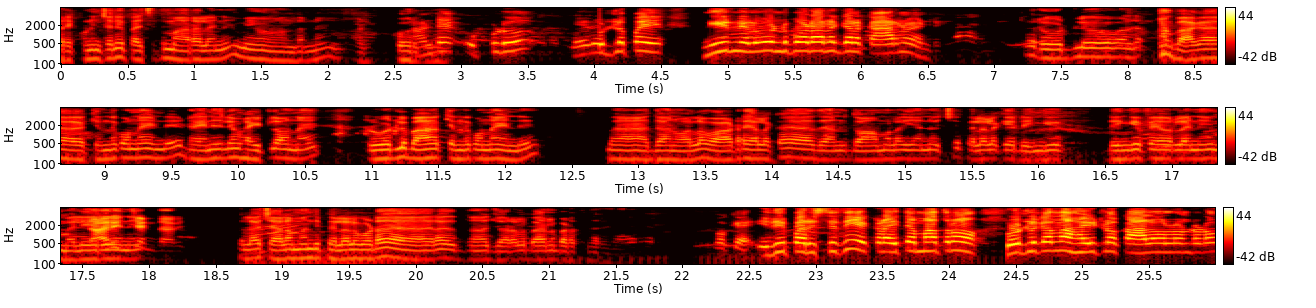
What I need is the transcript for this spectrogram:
మరి ఇక్కడి నుంచి పరిస్థితి మారాలని మేము అందరినీ అంటే కోరుకుంటున్నాం ఇప్పుడు రోడ్లపై నీరు నిల్వ ఉండిపోవడానికి గల కారణం ఏంటి? రోడ్లు అంటే బాగా కిందకు ఉన్నాయండి. డ్రైనేజీలు ఏమో హైట్లో ఉన్నాయి. రోడ్లు బాగా కిందకు ఉన్నాయండి. ఆ, దానివల్ల వాటర్ వెళ్ళక దాని దోమలు ఇవన్నీ వచ్చి పిల్లలకి డెంగ్యూ డెంగ్యూ ఫీవర్లు అని మలేరియా అని ఇలా చాలా మంది పిల్లలు కూడా ఇలా జ్వరాల బారిన పడుతున్నారు. ఓకే ఇది పరిస్థితి. ఇక్కడైతే మాత్రం రోడ్ల కన్నా హైట్లో కాలువలు ఉండడం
